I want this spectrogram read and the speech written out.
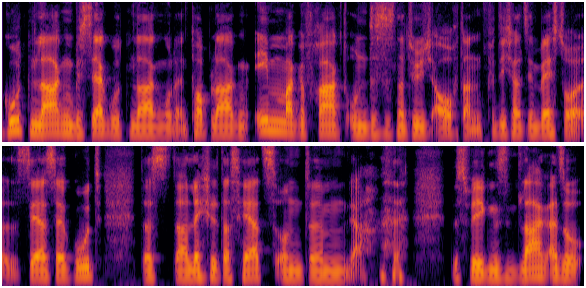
guten Lagen bis sehr guten Lagen oder in Top-Lagen immer gefragt und das ist natürlich auch dann für dich als Investor sehr, sehr gut, dass da lächelt das Herz und ähm, ja, deswegen sind Lagen, also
